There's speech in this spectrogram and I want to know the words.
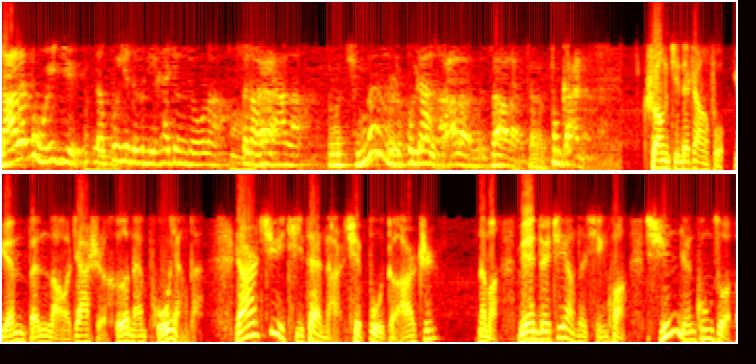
拉了不回去，那估计都离开郑州了，回老家了。我听那是不干啥了，那咋了？这不干了。双琴的丈夫原本老家是河南濮阳的，然而具体在哪儿却不得而知。那么面对这样的情况，寻人工作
